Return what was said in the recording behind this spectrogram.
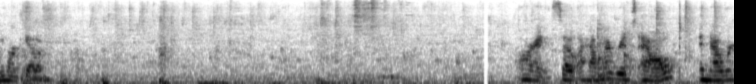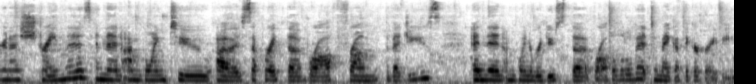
to be hard to get them. All right, so I have my ribs out and now we're gonna strain this and then I'm going to uh, separate the broth from the veggies and then I'm going to reduce the broth a little bit to make a thicker gravy.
